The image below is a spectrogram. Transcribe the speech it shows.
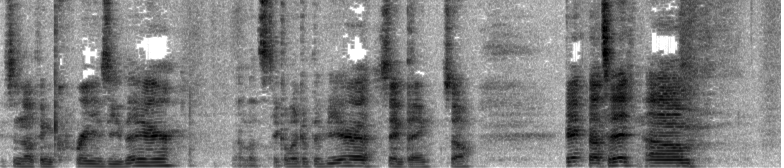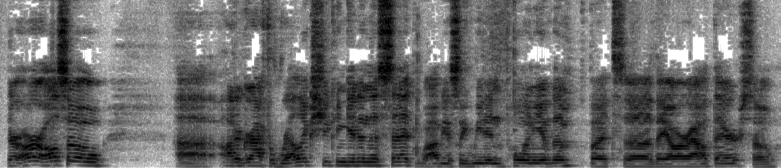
There's nothing crazy there let's take a look at the Vieira. Same thing. So, okay, that's it. Um, there are also uh, autographed relics you can get in this set. Well, obviously, we didn't pull any of them, but uh, they are out there, so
